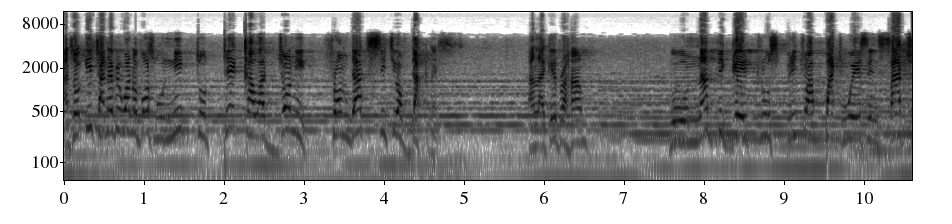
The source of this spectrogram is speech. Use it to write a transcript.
And so each and every one of us will need to take our journey from that city of darkness. And like Abraham, we will navigate through spiritual pathways in search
